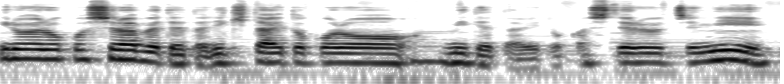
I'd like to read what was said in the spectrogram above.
いろいろこう調べてたり行きたいところうん見てたりとかしてるうちに、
